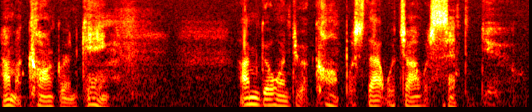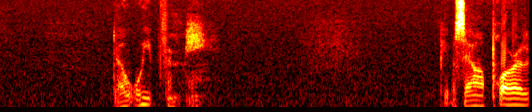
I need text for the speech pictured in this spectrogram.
I'm a conquering king. I'm going to accomplish that which I was sent to do. Don't weep for me. People say, oh, poor,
